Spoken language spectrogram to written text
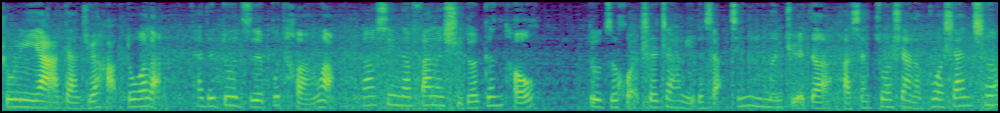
茱莉亚感觉好多了，她的肚子不疼了，高兴地翻了许多跟头。肚子火车站里的小精灵们觉得好像坐上了过山车，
